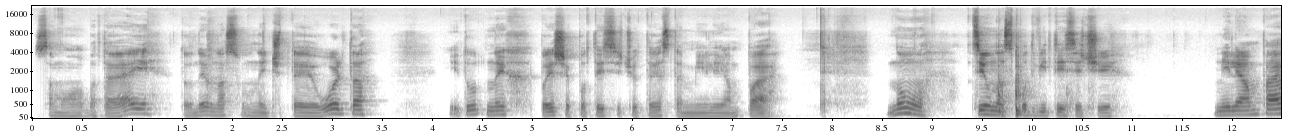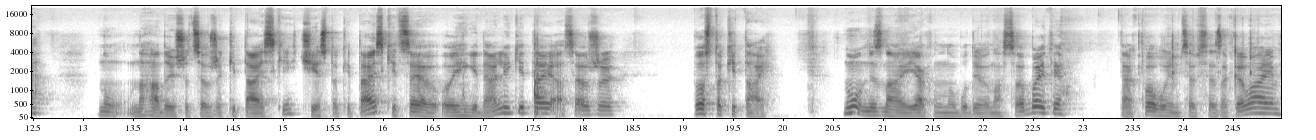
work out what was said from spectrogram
самого батареї. Туди у нас вони 4 вольта. І тут в них пише по 1300 мА. Ну, ці у нас по 2000 мА. Ну, нагадую, що це вже китайські, чисто китайські. Це оригінальний Китай, а це вже просто Китай. Ну, не знаю, як воно буде у нас робити. Так, пробуємо це все закриваємо.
